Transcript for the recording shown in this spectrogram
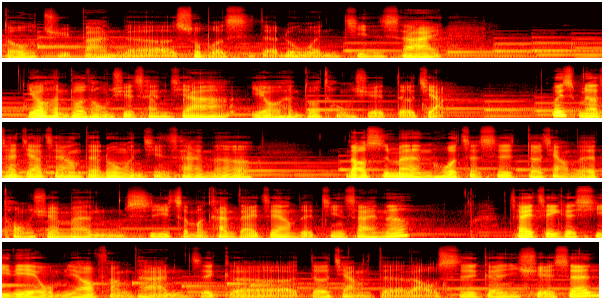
都举办了硕博士的论文竞赛，有很多同学参加，也有很多同学得奖。为什么要参加这样的论文竞赛呢？老师们或者是得奖的同学们是怎么看待这样的竞赛呢？在这个系列，我们要访谈这个得奖的老师跟学生，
